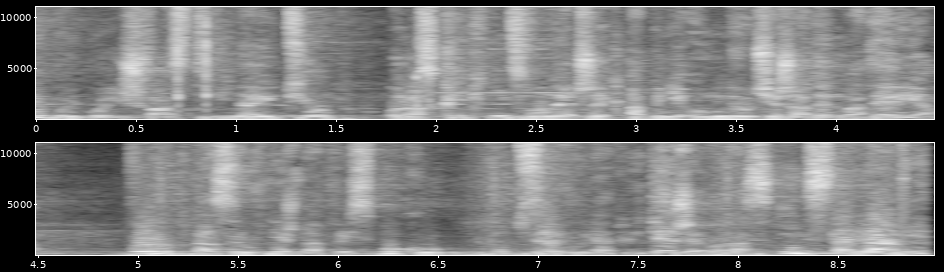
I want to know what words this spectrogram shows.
Subskrybuj Poliszwa z TV na YouTube oraz kliknij dzwoneczek, aby nie ominął Cię żaden materiał. Polub nas również na Facebooku, obserwuj na Twitterze oraz Instagramie.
